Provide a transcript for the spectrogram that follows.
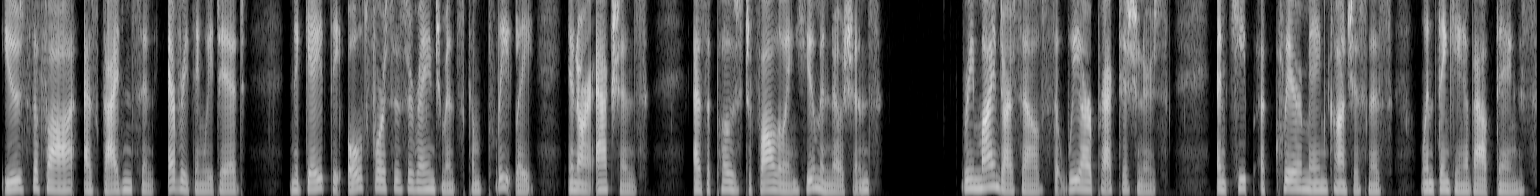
use the Fa as guidance in everything we did, negate the old forces arrangements completely in our actions, as opposed to following human notions, remind ourselves that we are practitioners and keep a clear main consciousness when thinking about things.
